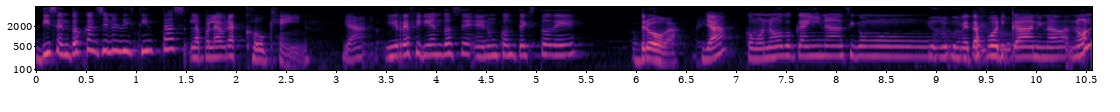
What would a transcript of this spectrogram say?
dicen dos canciones distintas la palabra cocaine. ¿ya? Y refiriéndose en un contexto de droga, ¿ya? Como no cocaína así como metafórica ni nada. No, no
